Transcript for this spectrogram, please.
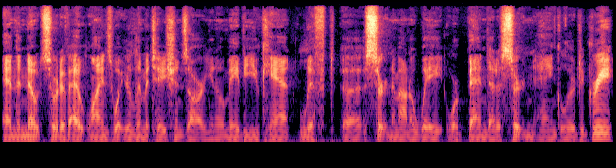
and the note sort of outlines what your limitations are. You know, maybe you can't lift a certain amount of weight or bend at a certain angle or degree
